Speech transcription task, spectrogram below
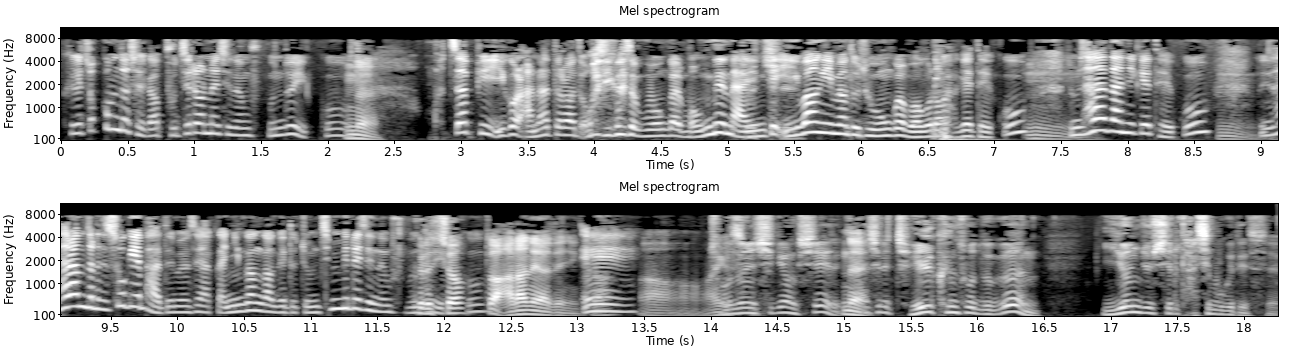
그게 조금 더 제가 부지런해지는 부분도 있고, 네. 어차피 이걸 안 하더라도 어디 가서 무언가를 먹는 아이인데 그렇지. 이왕이면 더 좋은 걸 먹으러 가게 되고, 음. 좀 찾아다니게 되고, 음. 또 사람들한테 소개받으면서 약간 인간관계도 좀 친밀해지는 부분도 그렇죠. 있고. 또 알아내야 되니까. 예. 아, 저는. 시경 씨 네. 사실은 제일 큰 소득은 이현주 씨를 다시 보게 됐어요.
